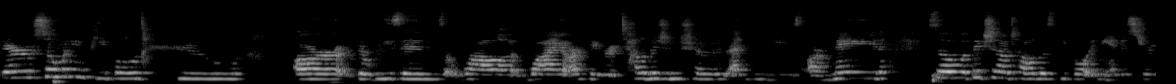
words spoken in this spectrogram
there are so many people who are the reasons why why our favorite television shows and movies are made. So a big shout out to all those people in the industry,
